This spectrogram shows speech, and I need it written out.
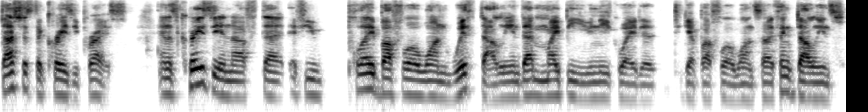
that's just a crazy price. And it's crazy enough that if you play Buffalo one with Dahlin, that might be a unique way to, to get Buffalo one. So I think Dahlin's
